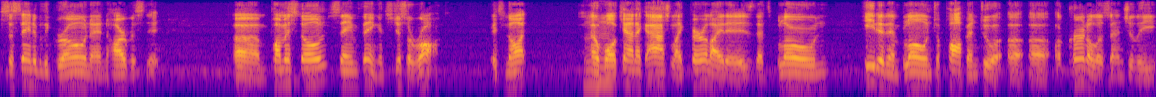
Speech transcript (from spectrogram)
sustainably grown and harvested. Um, pumice stone, same thing. It's just a rock. It's not a hmm volcanic ash like perlite is that's blown, heated and blown to pop into a, a, a, kernel essentially.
